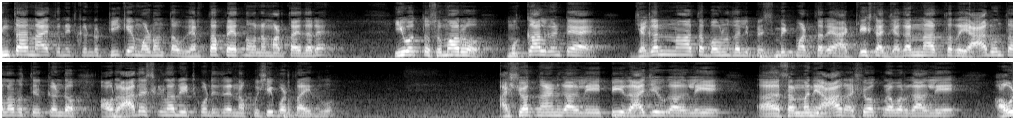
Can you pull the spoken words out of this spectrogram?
ಇಂಥ ನಾಯಕನ ಇಟ್ಕೊಂಡು ಟೀಕೆ ಮಾಡುವಂಥ ವ್ಯರ್ಥ ಪ್ರಯತ್ನವನ್ನು ಮಾಡ್ತಾ ಇದ್ದಾರೆ. ಇವತ್ತು ಸುಮಾರು ಮುಕ್ಕಾಲು ಗಂಟೆ ಜಗನ್ನಾಥ ಭವನದಲ್ಲಿ ಪ್ರೆಸ್ ಮೀಟ್ ಮಾಡ್ತಾರೆ. ಅಟ್ಲೀಸ್ಟ್ ಆ ಜಗನ್ನಾಥರು ಯಾರು ಅಂತಲ್ಲಾರು ತಿಳ್ಕೊಂಡು ಅವ್ರ ಆದರ್ಶಗಳನ್ನು ಇಟ್ಕೊಂಡಿದ್ರೆ ನಾವು ಖುಷಿ ಪಡ್ತಾ ಇದ್ವು. ಅಶ್ವಥ್ ನಾರಾಯಣ್ಗಾಗಲಿ ಪಿ ರಾಜೀವ್ಗಾಗಲಿ ಸನ್ಮಾನ್ಯ ಆರ್ ಅಶೋಕ್ ರವರ್ಗಾಗಲಿ, ಅವ್ರ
